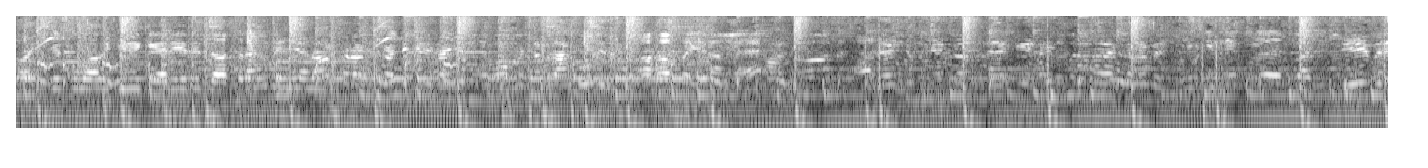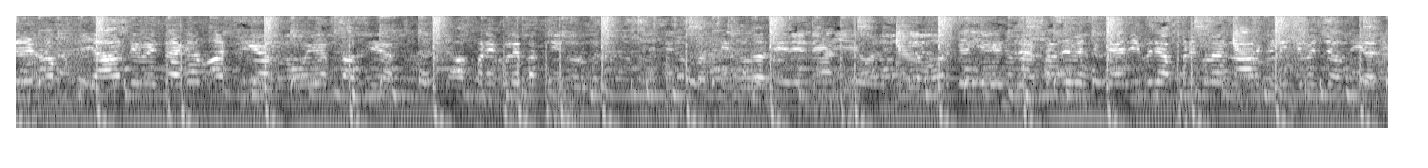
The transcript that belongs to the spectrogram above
ਭਾਜੀ ਦੇ ਜਿਵੇਂ ਕਹਿ ਰਹੇ ਨੇ? 10 ਰੰਗ ਮਿਲ ਜਾਣਾ। ਆਹ ਭਾਈ ਰੰਗ ਹੈ ਕਿੰਨੇ ਕੋਲ ਹੈ ਭਾਜੀ ਇਹ ਵੀਰੇ ਬਾਜ਼ਾਰ ਦੇ ਵਿੱਚ ਹੈਗਾ 8000 9000 10000 ਆਪਣੇ ਕੋਲੇ 3200 ਰੁਪਏ ਸਿਰਫ 3200 ਦਾ ਦੇ ਰਹੇ ਨੇ ਜੀ ਇਹ ਹੋਰ ਕਿਹੜੀ ਇਹ ਡਰੈਸਰ ਦੇ ਵਿੱਚ ਕਹਿੰਦੀ ਵੀਰੇ ਆਪਣੇ ਕੋਲੇ ਨਾਰਕਲੀ ਜਿਵੇਂ ਚੱਲਦੀ ਆ ਅੱਜ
